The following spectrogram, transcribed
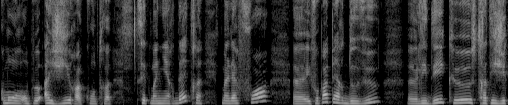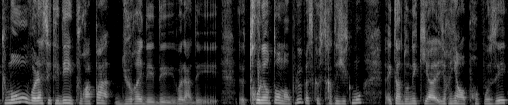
comment on peut agir contre cette manière d'être, mais à la fois il ne faut pas perdre de vue euh, l'idée que stratégiquement, voilà, cette idée, ne pourra pas durer des, voilà, des, euh, trop longtemps non plus, parce que stratégiquement, étant donné qu'il n'y a rien à proposer,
